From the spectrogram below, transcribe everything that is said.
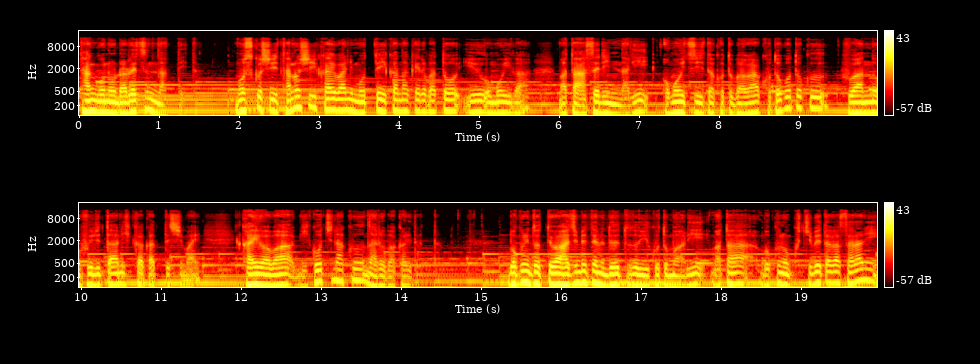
単語の羅列になっていた。もう少し楽しい会話に持っていかなければという思いがまた焦りになり思いついた言葉がことごとく不安のフィルターに引っかかってしまい会話はぎこちなくなるばかりだった。僕にとっては初めてのデートということもありまた僕の口下手がさらに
